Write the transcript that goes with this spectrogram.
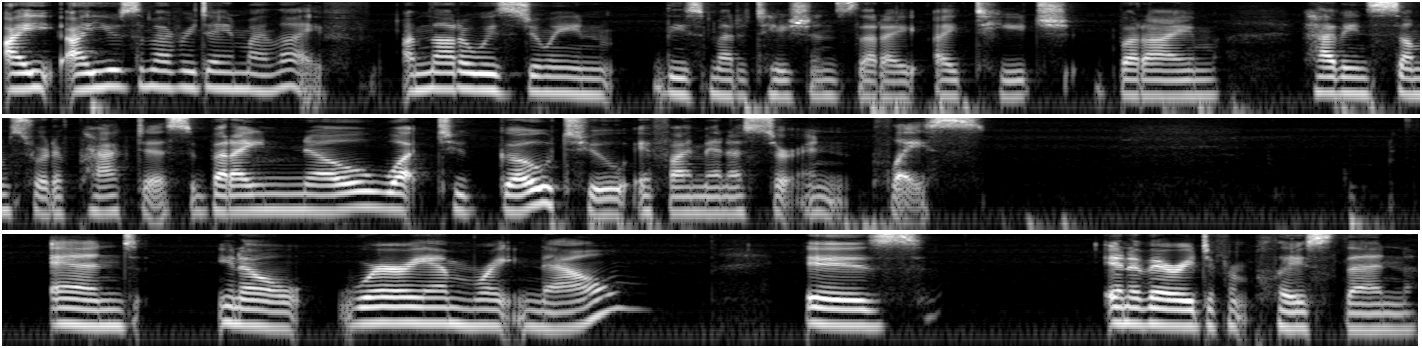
I, I use them every day in my life. I'm not always doing these meditations that I, I teach, but I'm having some sort of practice. But I know what to go to if I'm in a certain place. And, you know, where I am right now is in a very different place than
